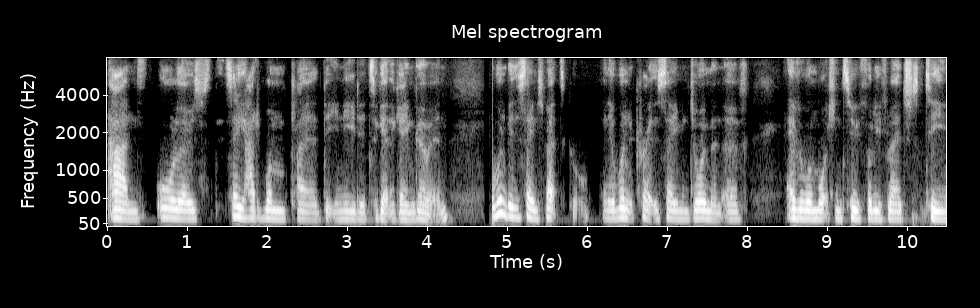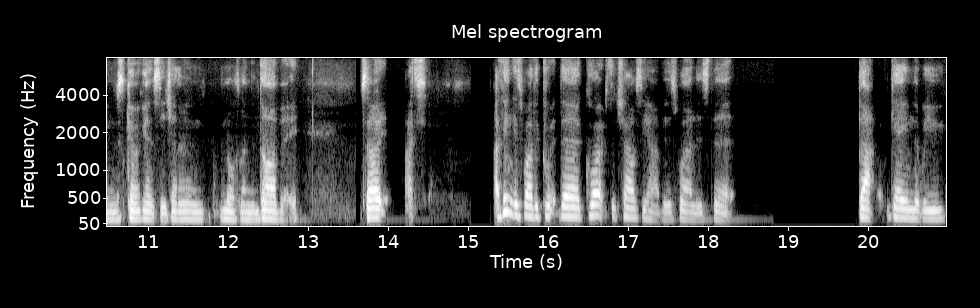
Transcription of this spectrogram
and all of those, say you had one player that you needed to get the game going, it wouldn't be the same spectacle, and it wouldn't create the same enjoyment of everyone watching two fully fledged teams go against each other in the North London Derby. So I, I, I think it's why the the gripes that Chelsea have as well is that that game that we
